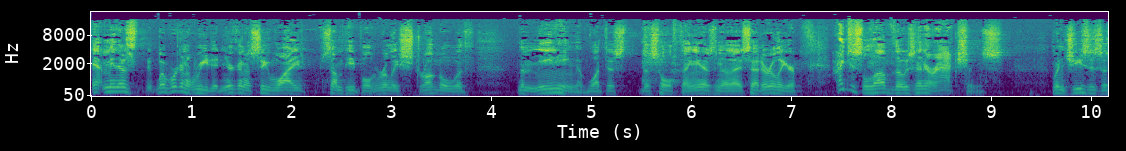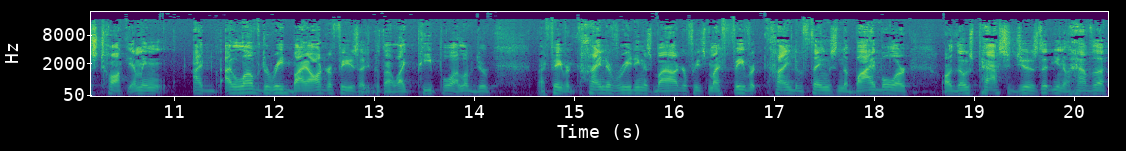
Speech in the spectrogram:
I mean, there's, well, we're going to read it, and you're going to see why some people really struggle with the meaning of what this, this whole thing is. And as I said earlier, I just love those interactions when Jesus is talking. I mean, I, I love to read biographies because I like people. I love to. My favorite kind of reading is biographies. My favorite kind of things in the Bible are, are those passages that you know have the,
